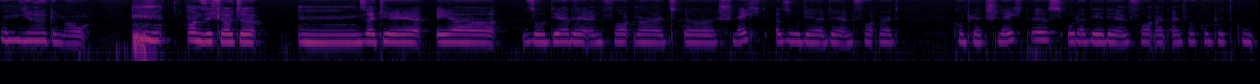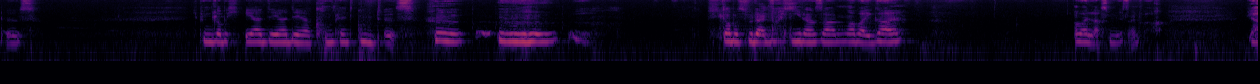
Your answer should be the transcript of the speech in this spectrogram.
Und ja, genau. An sich, Leute, mh, mm, seid ihr eher so der, der in Fortnite äh, schlecht, also der, der in Fortnite komplett schlecht ist, oder der, der in Fortnite einfach komplett gut ist? Ich bin, glaube ich, eher der, der komplett gut ist. ich glaube, es würde einfach jeder sagen, aber egal. Aber lassen wir es einfach. Ja,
